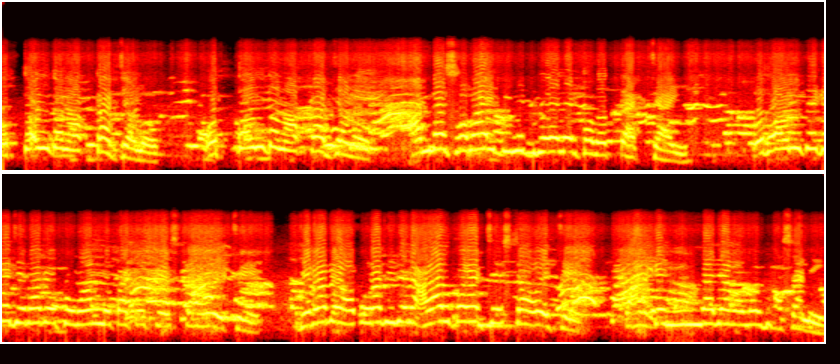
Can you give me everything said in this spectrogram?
অত্যন্ত নক্কারজনক অত্যন্ত নক্কারজনক আমরা সবাই দিলীপ গোয়েলের পদত্যাগ চাই। প্রথম থেকে যেভাবে প্রমাণ লোপাটের চেষ্টা হয়েছে যেভাবে অপরাধীদের আড়াল করার চেষ্টা হয়েছে তাকে নিন্দা জানানোর ভাষা নেই।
